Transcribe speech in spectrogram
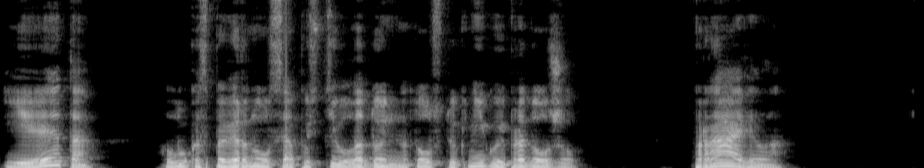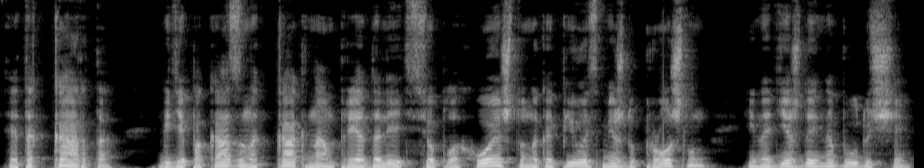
И это... Лукас повернулся, опустил ладонь на толстую книгу и продолжил. Правило. Это карта, где показано, как нам преодолеть все плохое, что накопилось между прошлым и надеждой на будущее.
